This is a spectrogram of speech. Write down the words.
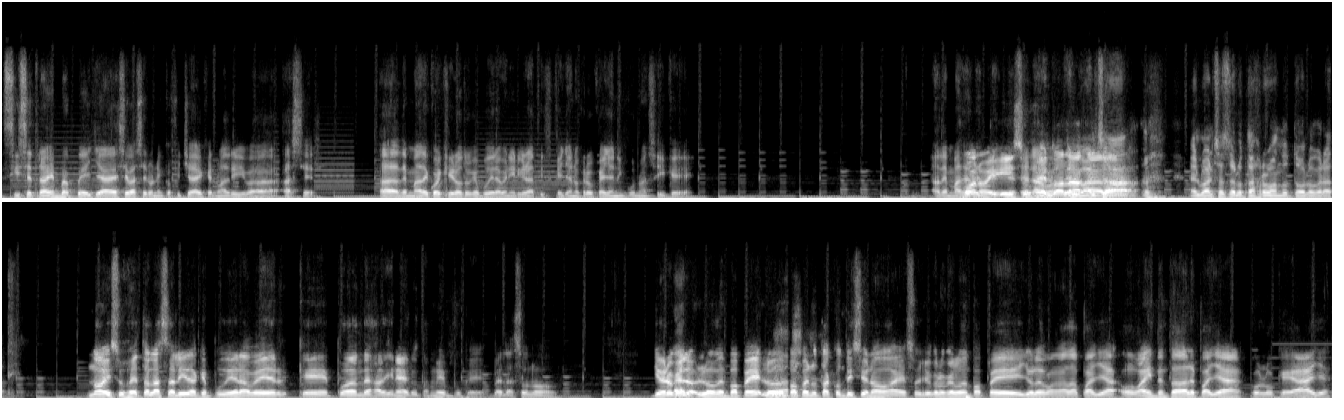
si se trae Mbappé, ya ese va a ser el único fichaje que el Madrid va a hacer. Además de cualquier otro que pudiera venir gratis, que ya no creo que haya ninguno así que. Además de, bueno, y, sujeto a la, el Barça, el Barça se lo está robando todo lo gratis. No, y sujeto a la salida que pudiera haber que puedan dejar dinero también, porque ¿verdad? eso no. Yo creo que lo, de Mbappé, lo de Mbappé no está condicionado a eso. Yo creo que lo de Mbappé ellos le van a dar para allá, o van a intentar darle para allá con lo que haya.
